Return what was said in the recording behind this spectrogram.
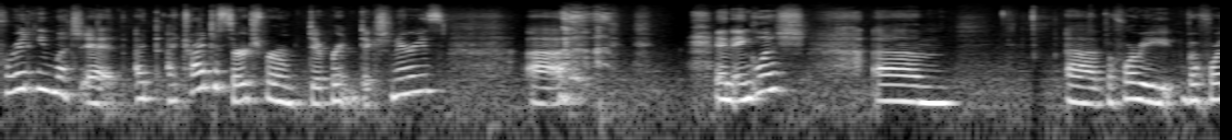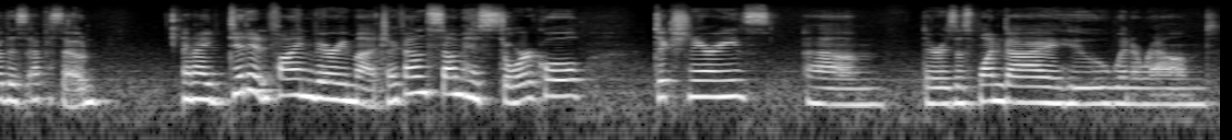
pretty much it. I, I tried to search for different dictionaries uh, in English um, uh, before we before this episode, and I didn't find very much. I found some historical dictionaries. Um, there was this one guy who went around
